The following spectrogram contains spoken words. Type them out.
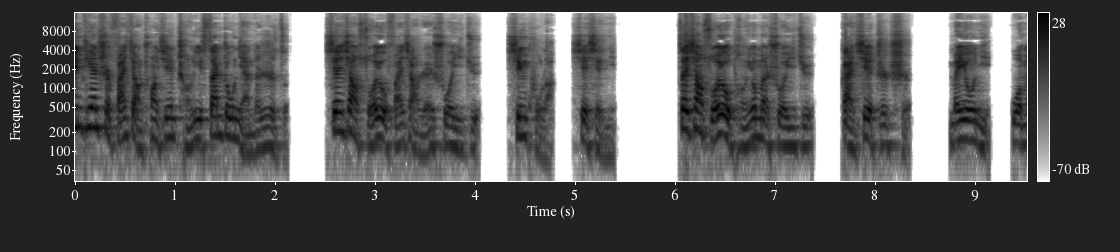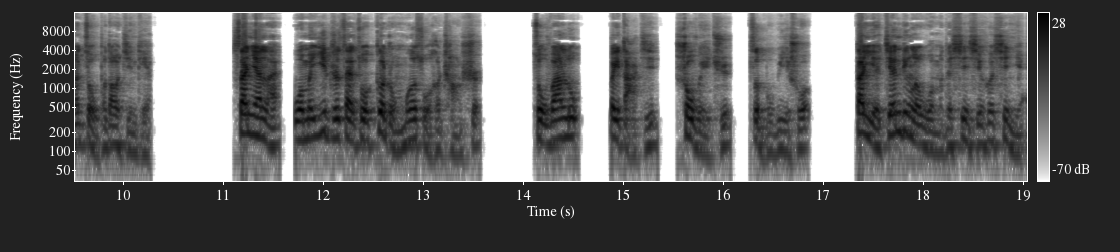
今天是反响创新成立三周年的日子，先向所有反响人说一句辛苦了，谢谢你；再向所有朋友们说一句感谢支持，没有你，我们走不到今天。三年来，我们一直在做各种摸索和尝试，走弯路、被打击、受委屈，自不必说，但也坚定了我们的信心和信念。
